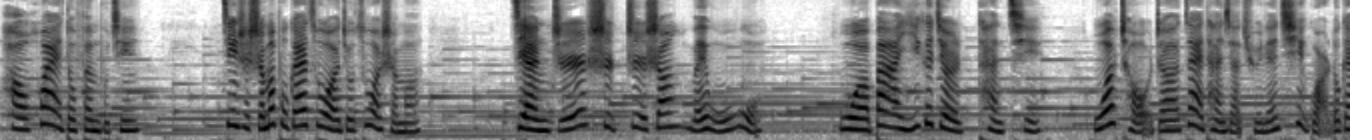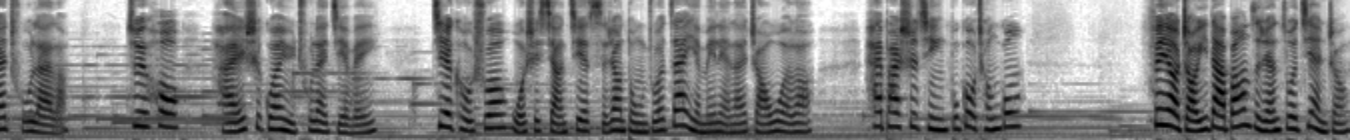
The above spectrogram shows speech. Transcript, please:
好坏都分不清，竟是什么不该做就做什么，简直是智商为无物。我爸一个劲儿叹气，我瞅着再叹下去，连气管都该出来了。最后还是关羽出来解围，借口说我是想借此让董卓再也没脸来找我了，害怕事情不够成功。非要找一大帮子人做见证。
